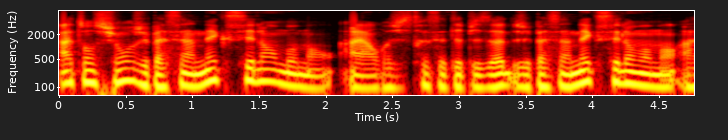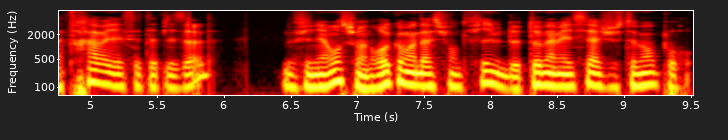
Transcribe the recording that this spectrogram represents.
attention. J'ai passé un excellent moment à enregistrer cet épisode. J'ai passé un excellent moment à travailler cet épisode. Nous finirons sur une recommandation de film de Thomas Messias justement pour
